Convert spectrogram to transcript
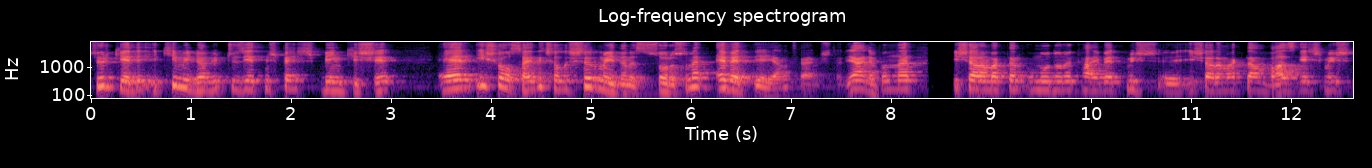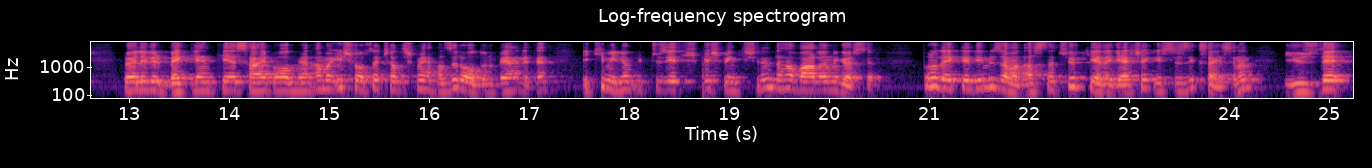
Türkiye'de 2 milyon 375 bin kişi eğer iş olsaydı çalışır mıydınız sorusuna evet diye yanıt vermişler. Yani bunlar iş aramaktan umudunu kaybetmiş, e, iş aramaktan vazgeçmiş, böyle bir beklentiye sahip olmayan ama iş olsa çalışmaya hazır olduğunu beyan eden 2 milyon 375 bin kişinin daha varlığını gösteriyor. Bunu da eklediğimiz zaman aslında Türkiye'de gerçek işsizlik sayısının yüzde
